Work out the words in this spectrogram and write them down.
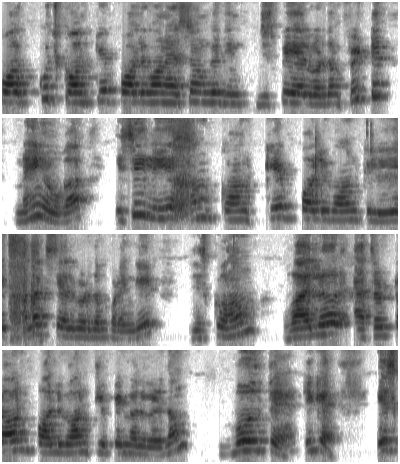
कुछ कॉनकेव पॉलीगॉन ऐसे होंगे जिन जिसपे एल्गोरिथम फिट नहीं होगा। इसीलिए हम कॉनकेव पॉलीगॉन के लिए एक अलग से एल्गोरिथम पढ़ेंगे जिसको हम Weiler Atherton polygon clipping algorithm बोलते हैं, ठीक है? इस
